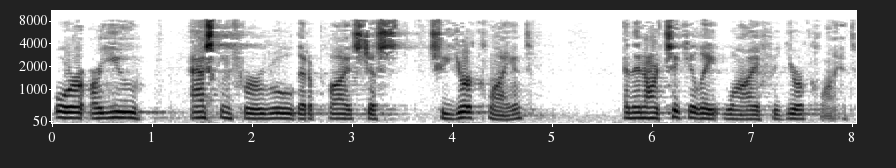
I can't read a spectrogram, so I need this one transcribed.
Or are you asking for a rule that applies just to your client and then articulate why for your client?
